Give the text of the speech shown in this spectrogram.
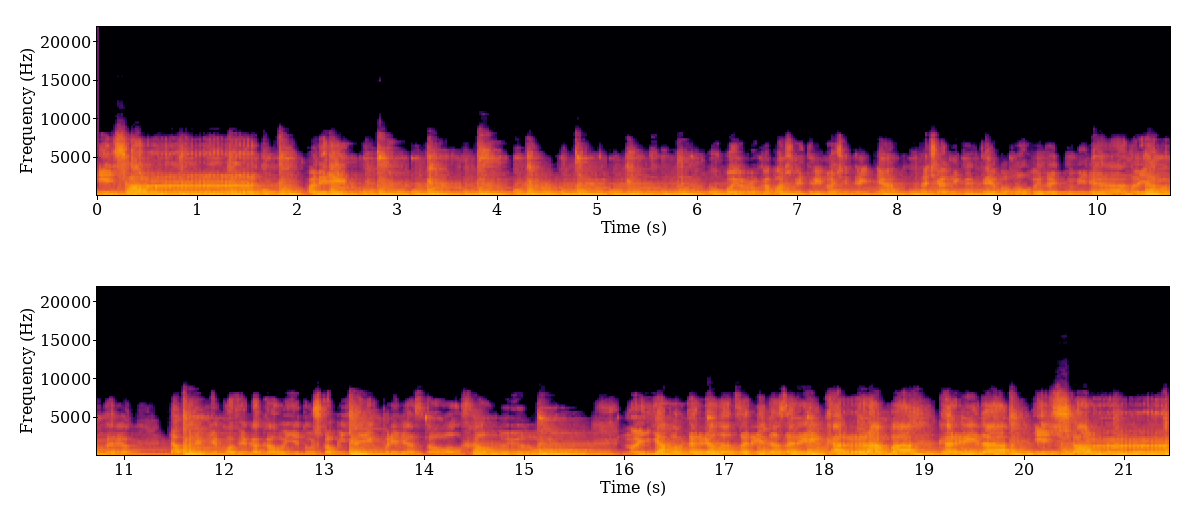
и черт побери! Был бой рукопашный три ночи, три дня. Начальник их требовал выдать меня Но я повторял Давали мне кофе, какао, еду, чтобы я их приветствовал, халду еду. Но я повторял от зари до зари, карамба, корида и черт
